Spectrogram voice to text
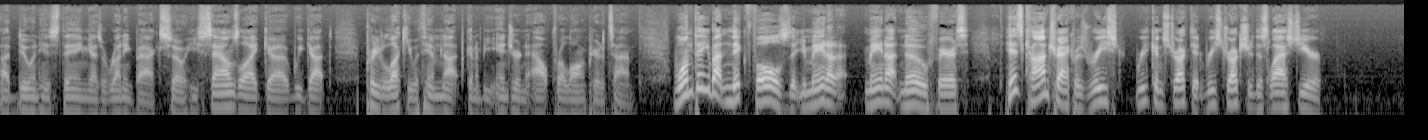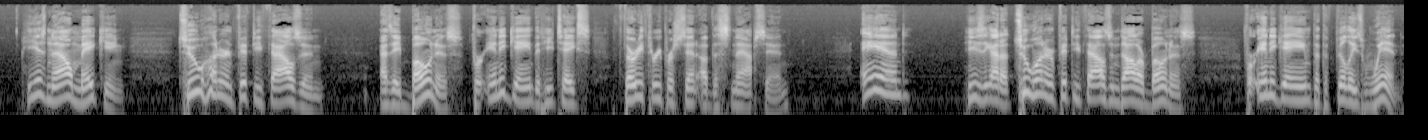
uh, doing his thing as a running back. So he sounds like uh, we got pretty lucky with him not going to be injured and out for a long period of time. One thing about Nick Foles that you may not may not know, Ferris, his contract was re- reconstructed, restructured this last year. He is now making two hundred fifty thousand as a bonus for any game that he takes 33% of the snaps in, and he's got a $250,000 bonus for any game that the Phillies win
